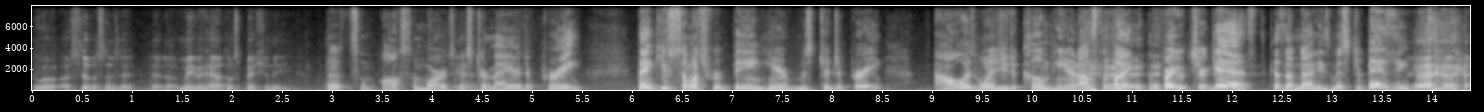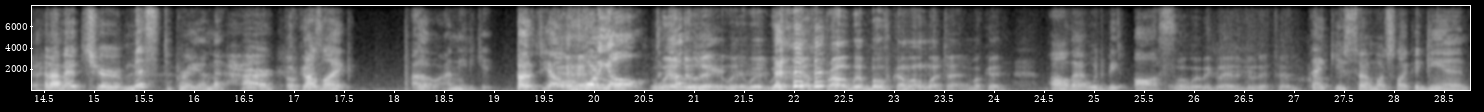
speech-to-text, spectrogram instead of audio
who are citizens that, that uh, maybe have those special needs. That's some awesome words, Yeah. Mr. Mayor Dupree. Thank you so much for being here, Mr. Dupree. I always wanted you to come here, and I was like the future guest because I know he's Mr. Busy. And I met your Miss Dupree. I met her. Okay. I was like, oh, I need to get both y'all or one of y'all to we'll come do here. that. We'll, we'll, we'll, that's a problem. We'll both come on one time, okay? Oh, that would be awesome. Well, we'll be glad to do that, too. Thank you so much, like again.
